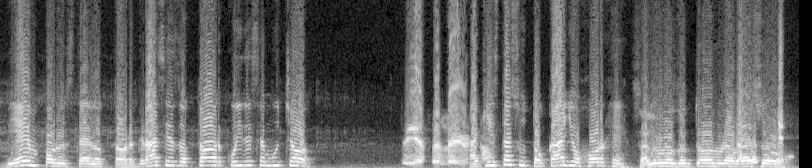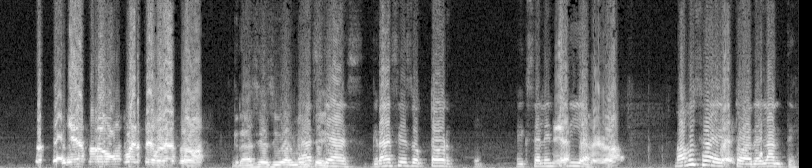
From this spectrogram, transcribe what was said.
Bien por usted, doctor. Gracias, doctor. Cuídese mucho. Sí, hasta luego. Aquí está su tocayo, Jorge. Saludos, doctor. Un abrazo. un fuerte abrazo. Gracias, igualmente. Gracias, gracias, doctor. Excelente sí, día. Luego. Vamos a esto, adelante.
